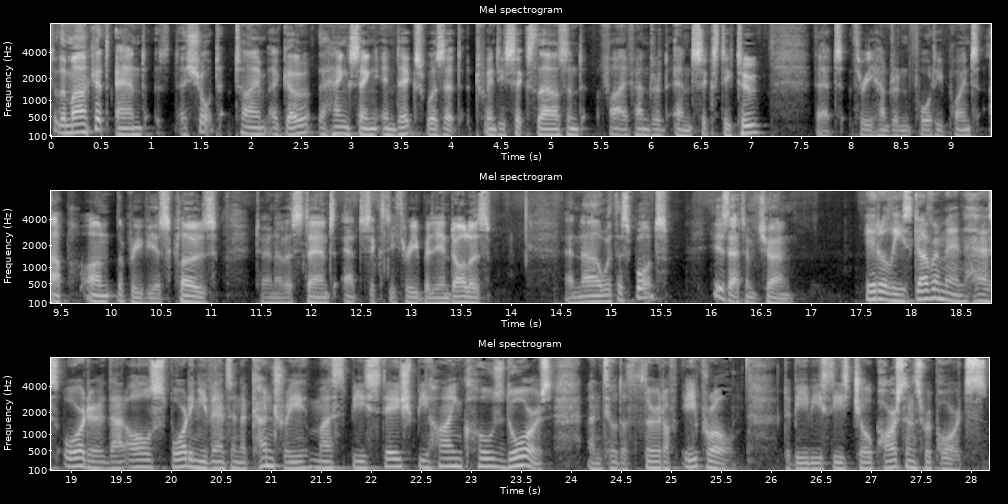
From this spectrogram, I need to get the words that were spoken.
To the market, and a short time ago, the Hang Seng Index was at 26,562. That's 340 points up on the previous close. Turnover stands at $63 billion. And now with the sports, here's Adam Chung. Italy's government has ordered that all sporting events in the country must be staged behind closed doors until the 3rd of April. The BBC's Joe Parsons reports.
